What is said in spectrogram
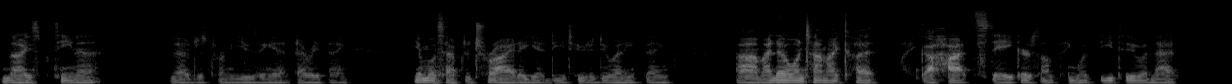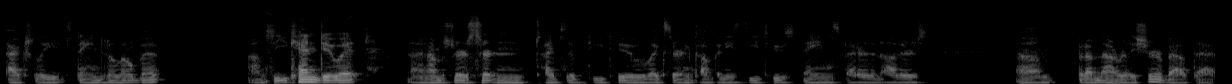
nice patina, you know, just from using it and everything. You almost have to try to get D2 to do anything. Um, I know one time I cut like a hot steak or something with D2, and that actually stained it a little bit. Um, so you can do it and I'm sure certain types of D2, like certain companies, D2 stains better than others. Um, but I'm not really sure about that.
